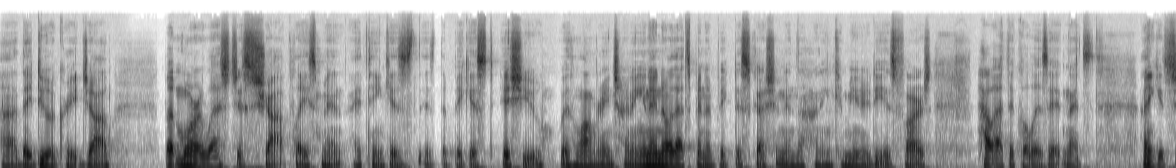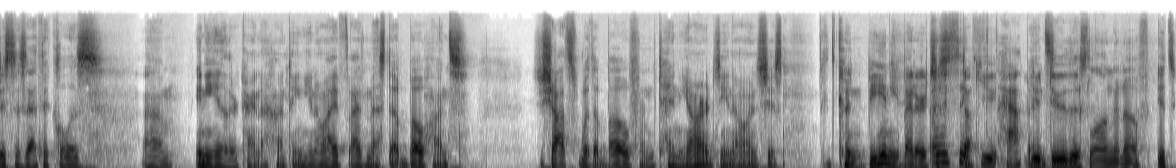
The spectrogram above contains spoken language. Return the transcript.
uh, they do a great job. But more or less, just shot placement, I think, is is the biggest issue with long range hunting. And I know that's been a big discussion in the hunting community as far as how ethical is it. And that's, I think it's just as ethical as um, any other kind of hunting. You know, I've I've messed up bow hunts, shots with a bow from ten yards. You know, and it's just it couldn't be any better. It's just stuff you happens. you do this long enough, it's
